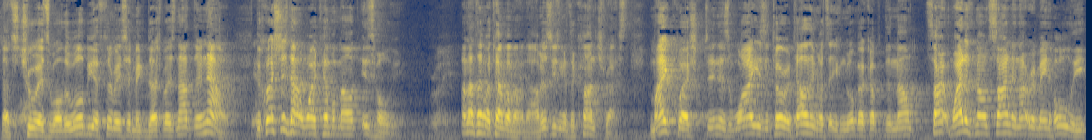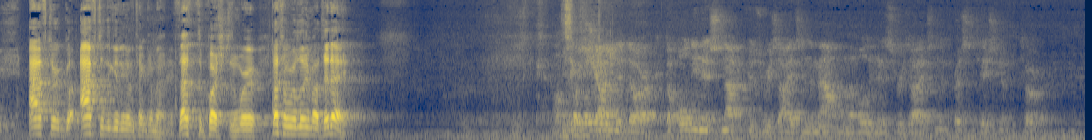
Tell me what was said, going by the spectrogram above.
That's true as well. There will be a third Beis HaMikdash, but it's not there now. The question is not why Temple Mount is holy. Right. I'm not talking about Temple Mount now. I'm just using it as a contrast. My question is why is the Torah telling us that you can go back up to the Mount Sinai? Why does Mount Sinai not remain holy after, after the giving of the Ten Commandments? That's the question. We're, that's what we're learning about today. I'll take a shot in the dark. The holiness not just resides in the mountain, the holiness resides in the presentation of the Torah.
